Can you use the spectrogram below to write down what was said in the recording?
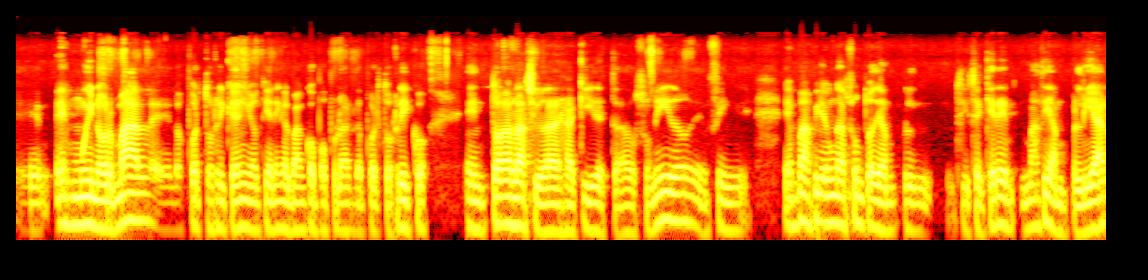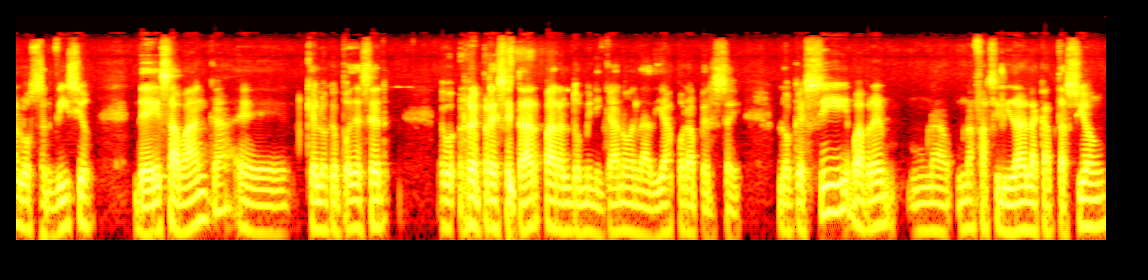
eh, es muy normal, eh, los puertorriqueños tienen el Banco Popular de Puerto Rico en todas las ciudades aquí de Estados Unidos, en fin, es más bien un asunto de, si se quiere, más de ampliar los servicios de esa banca, eh, que lo que puede ser representar para el dominicano en la diáspora per se. Lo que sí va a haber una, una, facilidad de la captación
